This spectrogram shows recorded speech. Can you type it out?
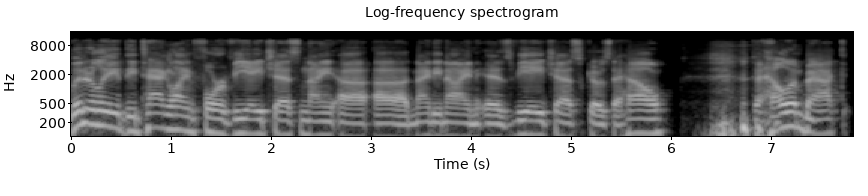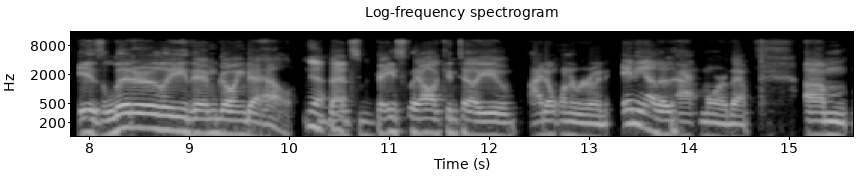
literally the tagline for VHS ni- uh, uh, 99 is VHS goes to hell. To hell and back is literally them going to hell. Yeah, That's basically all I can tell you. I don't want to ruin any other that more of them. Um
